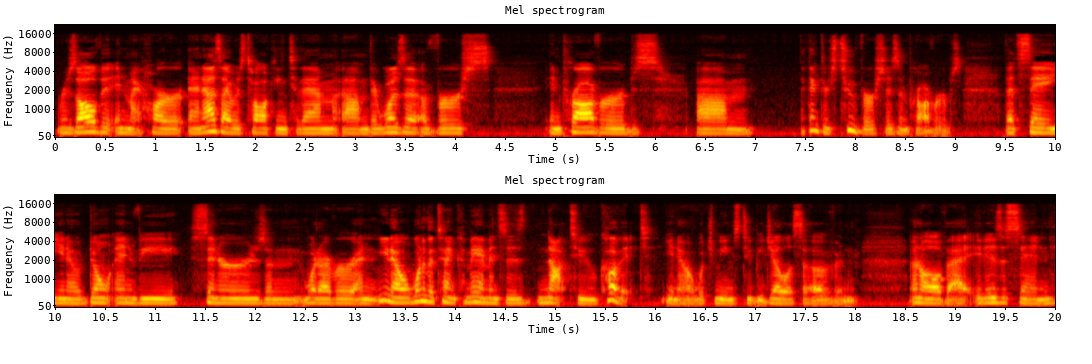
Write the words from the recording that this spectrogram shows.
resolve it in my heart. And as I was talking to them, um, there was a, a, verse in Proverbs. Um, I think there's two verses in Proverbs that say, you know, don't envy sinners and whatever. And, you know, one of the Ten Commandments is not to covet, you know, which means to be jealous of and, and all of that. It is a sin.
